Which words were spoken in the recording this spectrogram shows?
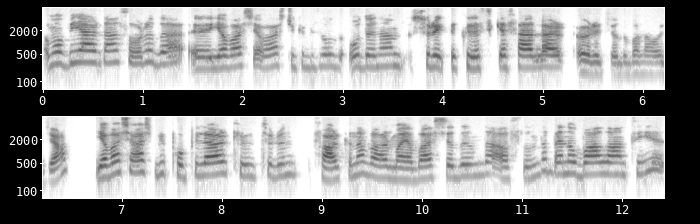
Ama bir yerden sonra da e, yavaş yavaş çünkü biz o, o dönem sürekli klasik eserler öğretiyordu bana hocam. Yavaş yavaş bir popüler kültürün farkına varmaya başladığımda aslında ben o bağlantıyı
